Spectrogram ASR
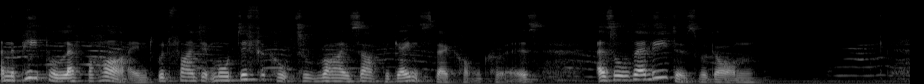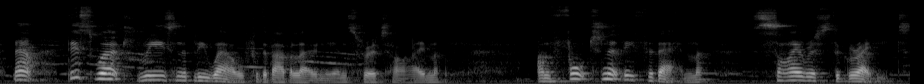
and the people left behind would find it more difficult to rise up against their conquerors as all their leaders were gone. Now, this worked reasonably well for the Babylonians for a time. Unfortunately for them, Cyrus the Great,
